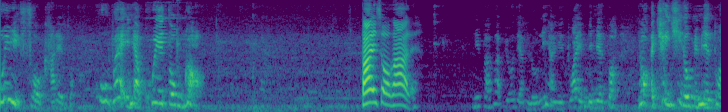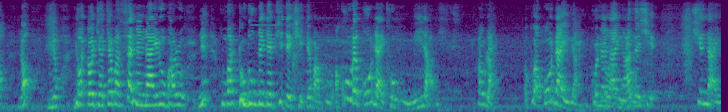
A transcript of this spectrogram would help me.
ุยสอคาได้ตัวโหเว้ยไอ้คุยตรงกောက်ဘာ ਈ စော်ကားလဲ 你爸爸标点路，你看你多也面面多，喏，亲戚都面面多，喏，喏，喏，到家家把三年来路爬路，你我把嘟嘟那那屁的钱家把股，啊，后来过来从没啦，好啦，啊，过过来呀，过来来俺这些，现在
